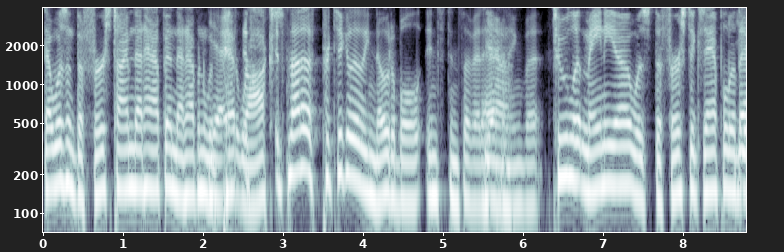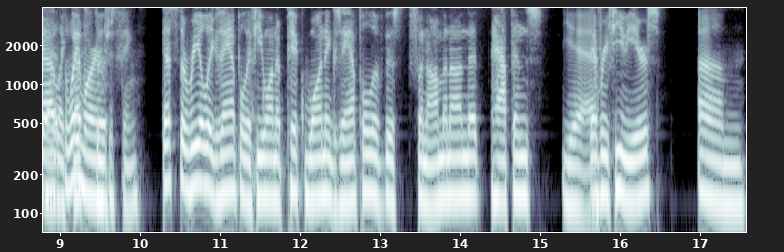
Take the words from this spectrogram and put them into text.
that wasn't the first time that happened. That happened with Pet it's, Rocks. It's, not a particularly notable instance of it Yeah. happening, but Tulip Mania was the first example of that. yeah, it's like way more interesting. That's the real example. If you want to pick one example of this phenomenon that happens Yeah. every few years. um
